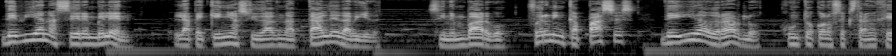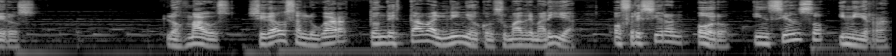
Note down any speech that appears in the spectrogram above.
debía nacer en Belén, la pequeña ciudad natal de David. Sin embargo, fueron incapaces de ir a adorarlo junto con los extranjeros. Los magos, llegados al lugar donde estaba el niño con su madre María, ofrecieron oro, incienso y mirra,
